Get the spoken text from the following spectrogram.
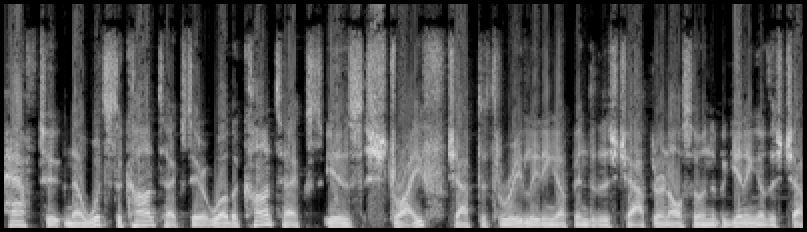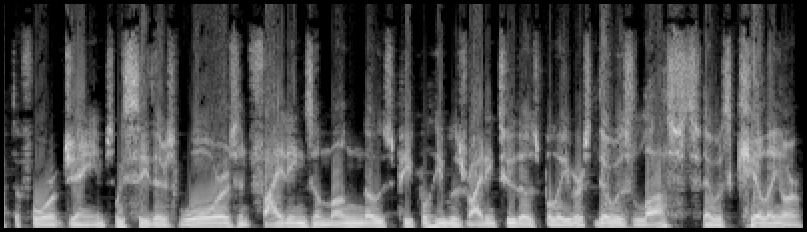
have to. Now, what's the context here? Well, the context is strife, chapter 3, leading up into this chapter, and also in the beginning of this chapter 4 of James. We see there's wars and fightings among those people he was writing to, those believers. There was lust, there was killing, or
